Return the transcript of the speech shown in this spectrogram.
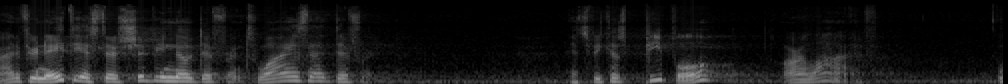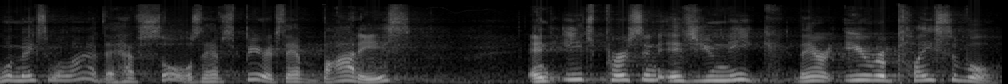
Right? If you're an atheist, there should be no difference. Why is that different? It's because people are alive. What makes them alive? They have souls, they have spirits, they have bodies, and each person is unique. They are irreplaceable,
